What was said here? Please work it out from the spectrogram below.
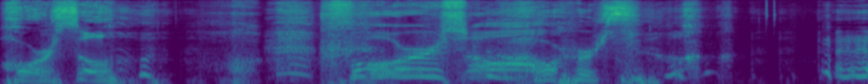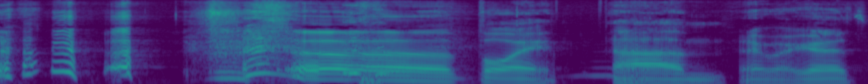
Horsel. Horsel. Horsel. oh boy. Um, anyway, guys.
